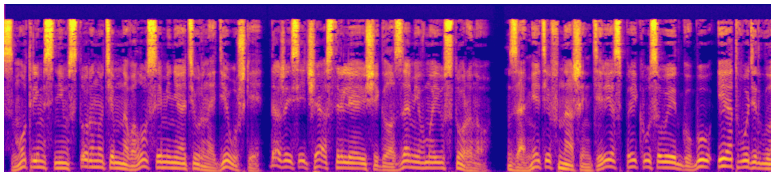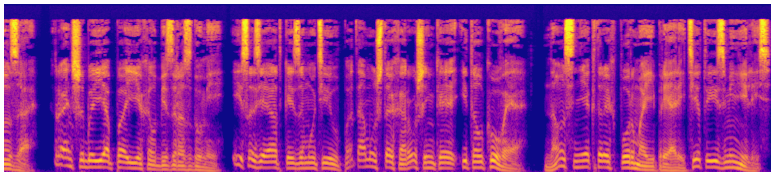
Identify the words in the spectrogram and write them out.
Смотрим с ним в сторону темноволосой миниатюрной девушки, даже сейчас стреляющей глазами в мою сторону. Заметив наш интерес, прикусывает губу и отводит глаза. Раньше бы я поехал без раздумий и с азиаткой замутил, потому что хорошенькая и толковая. Но с некоторых пор мои приоритеты изменились,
